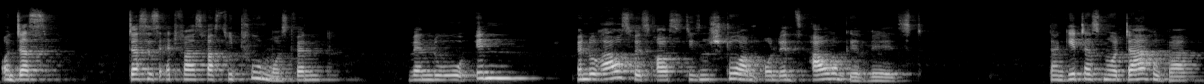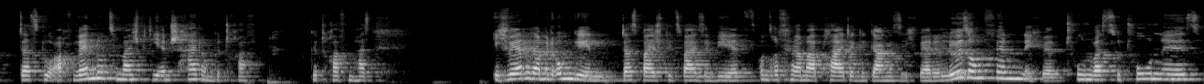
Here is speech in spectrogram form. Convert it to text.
Und das, das ist etwas, was du tun musst, wenn, wenn du in, wenn du raus willst aus diesem Sturm und ins Auge willst, dann geht das nur darüber, dass du, auch wenn du zum Beispiel die Entscheidung getroffen, getroffen hast, ich werde damit umgehen, dass beispielsweise wir jetzt unsere Firma pleite gegangen ist. Ich werde Lösungen finden, ich werde tun, was zu tun ist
